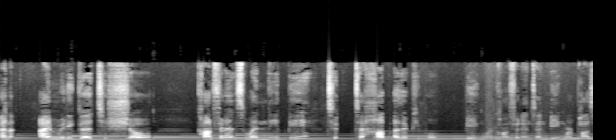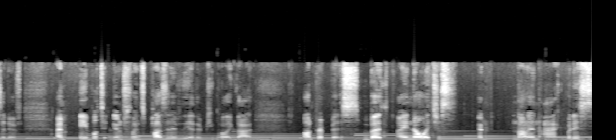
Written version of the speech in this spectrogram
and i'm really good to show confidence when need be to to help other people being more confident and being more positive. I'm able to influence positively other people like that on purpose. But I know it's just an not an act, but it's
